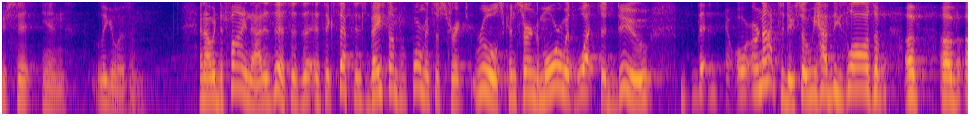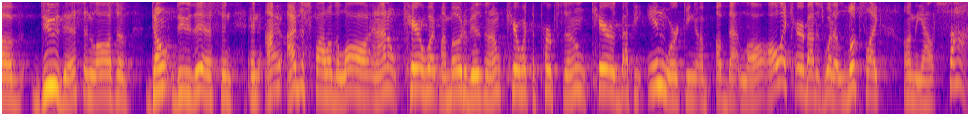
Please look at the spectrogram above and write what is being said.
who sit in legalism. And I would define that as this is that it's acceptance based on performance of strict rules, concerned more with what to do or, not to do. So we have these laws of, of, of, of do this and laws of don't do this. And, and I, I just follow the law and I don't care what my motive is and I don't care what the purpose is. I don't care about the inworking of, of that law. All I care about is what it looks like on the outside.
